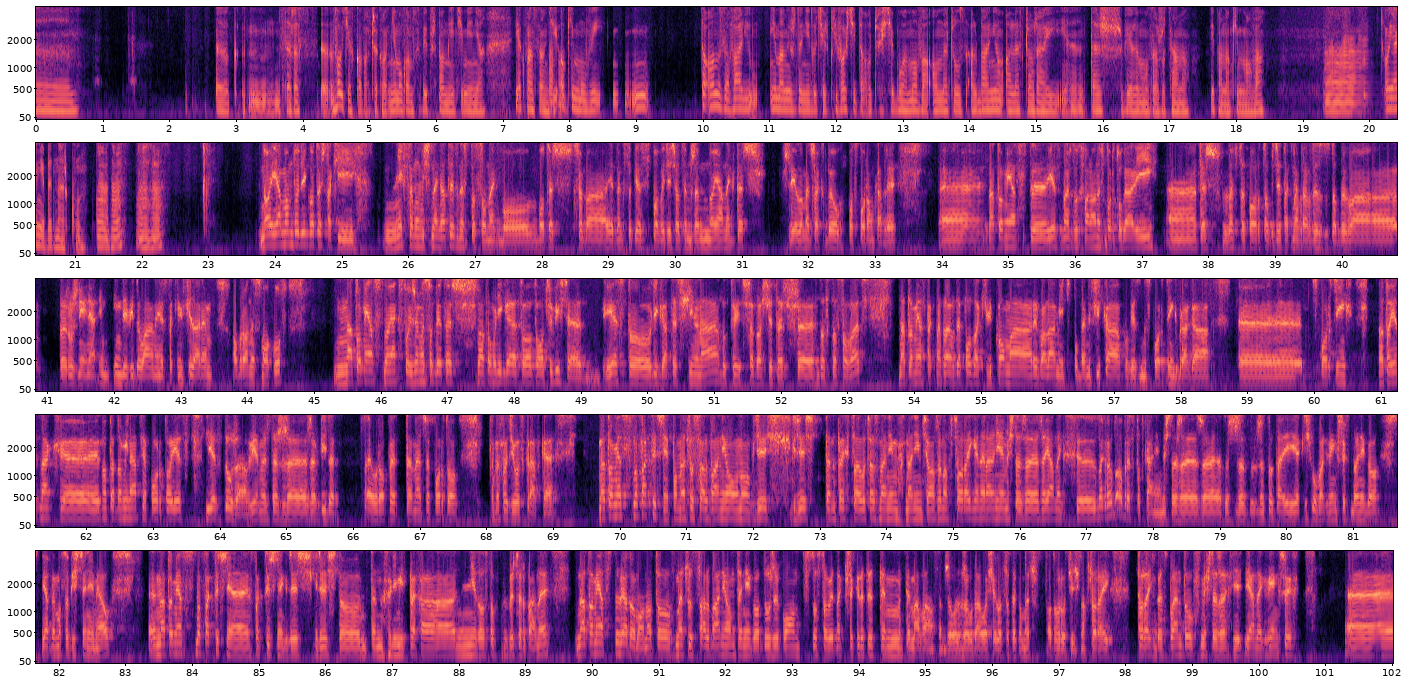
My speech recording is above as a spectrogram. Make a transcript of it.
zaraz, Wojciech Kowalczyk, nie mogłam sobie przypomnieć imienia. Jak pan sądzi, Aha. o kim mówi? To on zawalił, nie mam już do niego cierpliwości, to oczywiście była mowa o meczu z Albanią, ale wczoraj też wiele mu zarzucano. Wie pan o kim mowa? Hmm. O Janie Bednarku. Mhm, mhm. No ja mam do niego też taki, nie chcę mówić negatywny stosunek, bo, bo też trzeba jednak sobie powiedzieć o tym, że no Janek też w wielu meczach był podporą kadry. E, natomiast e, jest bardzo chwalony w Portugalii, e, też w FC Porto, gdzie tak naprawdę zdobywa wyróżnienia indywidualne, jest takim filarem obrony smoków. Natomiast no jak spojrzymy sobie też na tą ligę, to, to oczywiście jest to liga też silna, do której trzeba się też e, dostosować. Natomiast tak naprawdę poza kilkoma rywalami typu Benfica, powiedzmy Sporting Braga, e, Sporting, no to jednak e, no ta dominacja Porto jest, jest duża. Wiemy też, że, że w lidze Europy te mecze Porto wychodziły w kratkę. Natomiast no faktycznie po meczu z Albanią no gdzieś, gdzieś ten pech cały czas na nim, na nim ciąży. No wczoraj generalnie myślę, że, że Janek y, zagrał dobre spotkanie. Myślę, że, że, że, że tutaj jakichś uwag większych do niego ja bym osobiście nie miał. Natomiast no faktycznie, faktycznie gdzieś, gdzieś to ten limit pecha nie został wyczerpany. Natomiast wiadomo, no to w meczu z Albanią ten jego duży błąd został jednak przykryty tym, tym awansem, że, że udało się losy tego meczu odwrócić. No wczoraj, wczoraj bez błędów, myślę, że Janek większych E,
